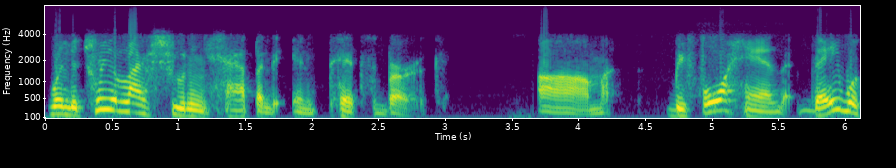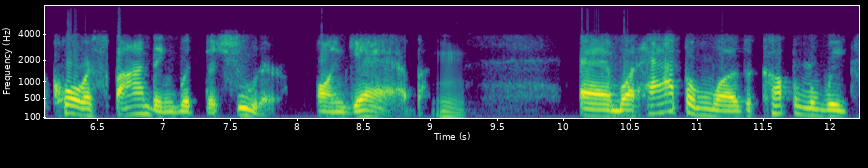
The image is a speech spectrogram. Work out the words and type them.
when the Tree of Life shooting happened in Pittsburgh, um, beforehand they were corresponding with the shooter on Gab. Mm. And what happened was a couple of weeks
